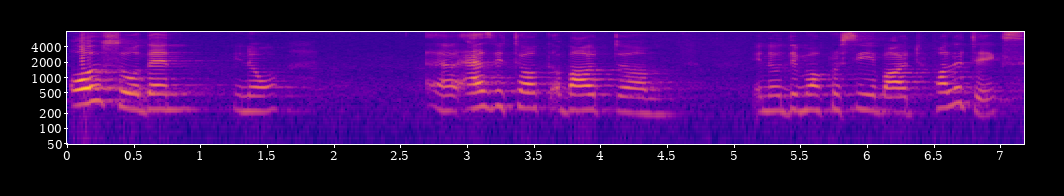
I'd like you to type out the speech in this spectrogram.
also then you know uh, as we talk about um, you know democracy about politics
